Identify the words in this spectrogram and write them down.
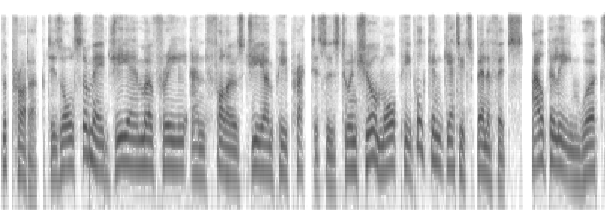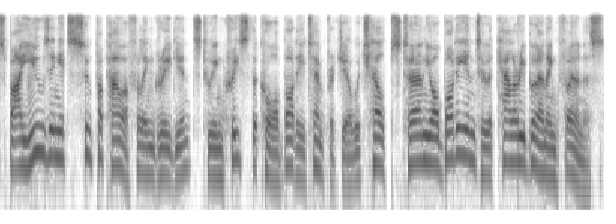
The product is also made GMO-free and follows GMP practices to ensure more people can get its benefits. Alpilean works by using its super powerful ingredients to increase the core body temperature which helps turn your body into a calorie-burning furnace.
